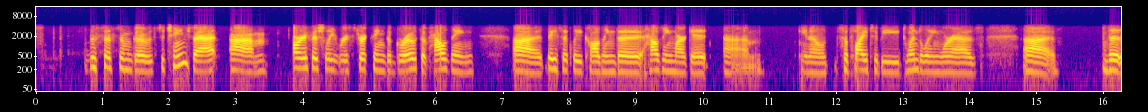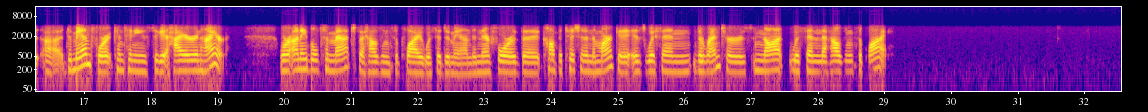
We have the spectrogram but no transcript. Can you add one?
the system goes to change that. Um, artificially restricting the growth of housing, uh, basically causing the housing market, um, you know, supply to be dwindling, whereas uh, the uh, demand for it continues to get higher and higher. We're unable to match the housing supply with the demand, and therefore the competition in the market is within the renters, not within the housing supply.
